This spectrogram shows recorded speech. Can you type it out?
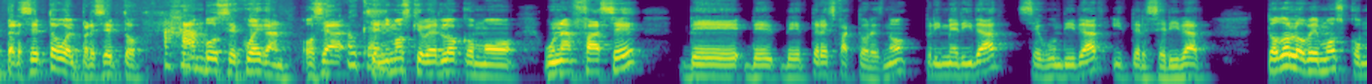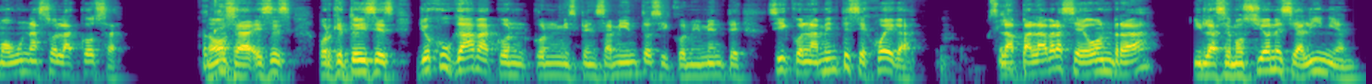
percepto o el precepto. Ambos se juegan. O sea, tenemos que verlo como una fase de, de, tres factores, ¿no? Primeridad, segundidad y terceridad. Todo lo vemos como una sola cosa. ¿no? O sea, ese es porque tú dices, yo jugaba con, con, mis pensamientos y con mi mente. Sí, con la mente se juega. La palabra se honra y las emociones se alinean.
